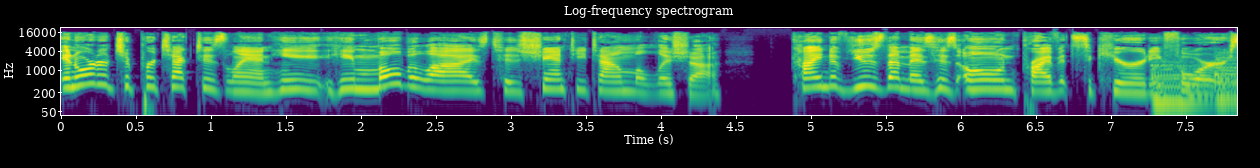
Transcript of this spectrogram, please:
in order to protect his land he he mobilized his shantytown militia kind of used them as his own private security force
